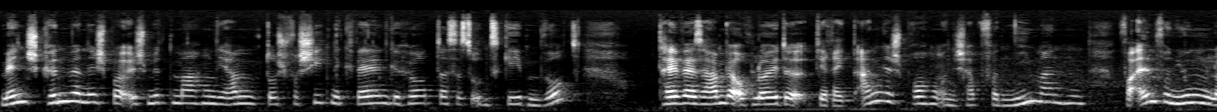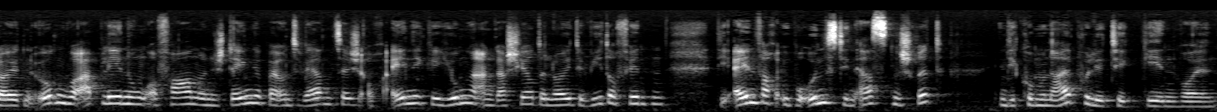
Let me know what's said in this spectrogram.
Mensch, können wir nicht bei euch mitmachen? Die haben durch verschiedene Quellen gehört, dass es uns geben wird. Teilweise haben wir auch Leute direkt angesprochen und ich habe von niemandem, vor allem von jungen Leuten, irgendwo Ablehnung erfahren. Und ich denke, bei uns werden sich auch einige junge, engagierte Leute wiederfinden, die einfach über uns den ersten Schritt in die Kommunalpolitik gehen wollen.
